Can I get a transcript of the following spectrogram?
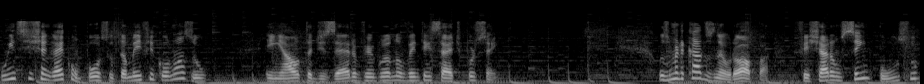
o índice Xangai Composto também ficou no azul, em alta de 0,97%. Os mercados na Europa fecharam sem pulso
